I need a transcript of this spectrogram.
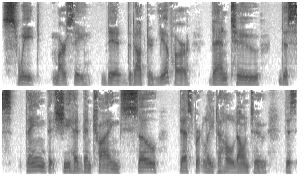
sweet mercy did the doctor give her than to this thing that she had been trying so desperately to hold on to, this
